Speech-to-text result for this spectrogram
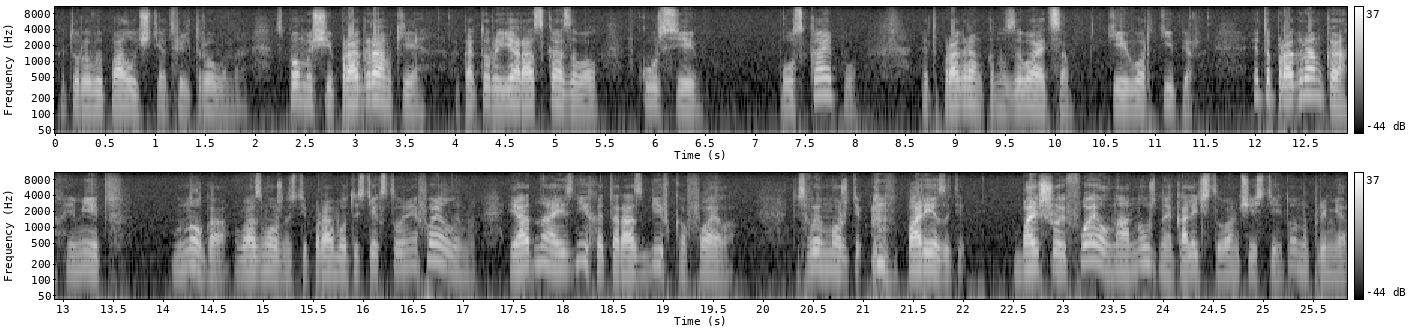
которую вы получите отфильтрованную, с помощью программки, о которой я рассказывал в курсе по скайпу, эта программка называется Keyword Keeper. Эта программка имеет много возможностей поработать с текстовыми файлами, и одна из них это разбивка файла. То есть вы можете порезать большой файл на нужное количество вам частей. Ну, например,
